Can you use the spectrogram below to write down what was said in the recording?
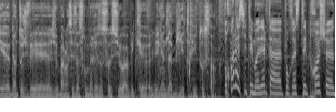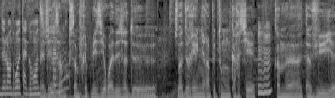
Et euh, bientôt je vais je vais balancer ça sur mes réseaux sociaux avec euh, les liens de la billetterie, tout ça. Pourquoi la cité modèle t'as- pour rester proche euh, de l'endroit où t'as grandi Bah, déjà ça, finalement me- ça me ferait plaisir, ouais, déjà de tu vois de réunir un peu tout mon quartier. Mhm. Comme euh, t'as vu, il y a,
